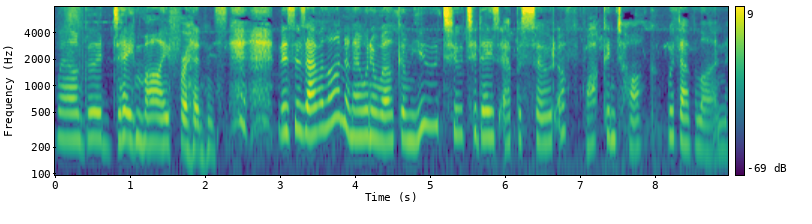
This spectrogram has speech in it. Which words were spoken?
Well, good day, my friends. This is Avalon, and I want to welcome you to today's episode of Walk and Talk with Avalon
